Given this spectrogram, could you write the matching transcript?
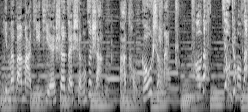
你们把马蹄铁拴在绳子上，把桶勾上来。好的，就这么办。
